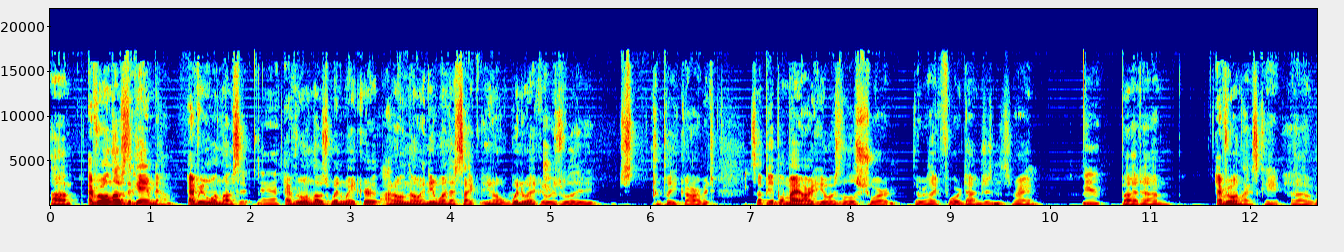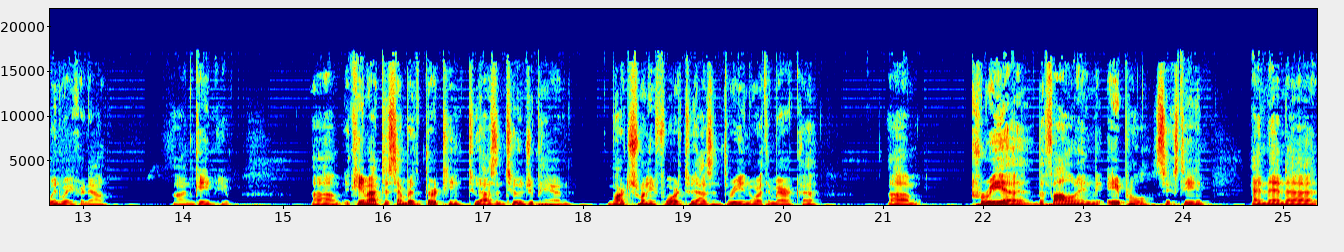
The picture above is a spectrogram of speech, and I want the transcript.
Um, everyone loves the game now. Everyone loves it. Yeah. Everyone loves Wind Waker. I don't know anyone that's like you know Wind Waker was really just complete garbage. Some people might argue it was a little short. There were like four dungeons, right? yeah. But um, everyone likes game, uh, Wind Waker now on GameCube. Um, it came out December thirteenth, two thousand two in Japan, March twenty fourth, two thousand three in North America, um, Korea the following April sixteenth, and then uh,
